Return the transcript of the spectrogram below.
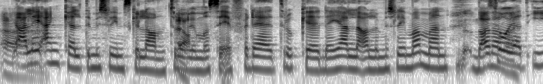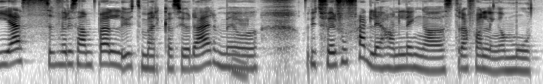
Eh, Ja, eller i enkelte muslimske land, tror jeg Ja. vi må si. For det tror ikke det gjelder alle muslimer. Men Nei, nei, så jo at IS eksempel utmerka seg jo der med Mm. å utføre forferdelige handlinger, straffehandlinger mot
